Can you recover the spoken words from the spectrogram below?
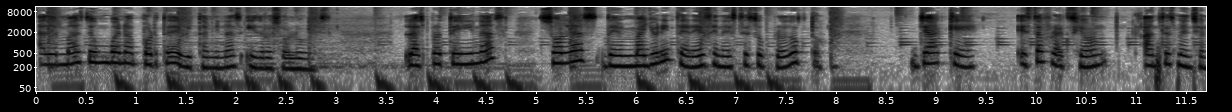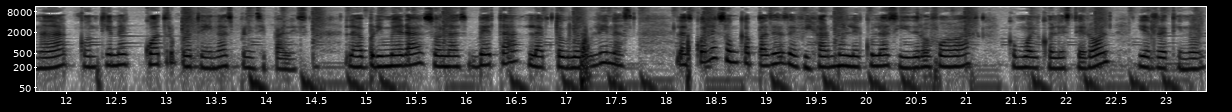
además de un buen aporte de vitaminas hidrosolubles. Las proteínas son las de mayor interés en este subproducto, ya que esta fracción antes mencionada contiene cuatro proteínas principales. La primera son las beta-lactoglobulinas, las cuales son capaces de fijar moléculas hidrófobas como el colesterol y el retinol.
